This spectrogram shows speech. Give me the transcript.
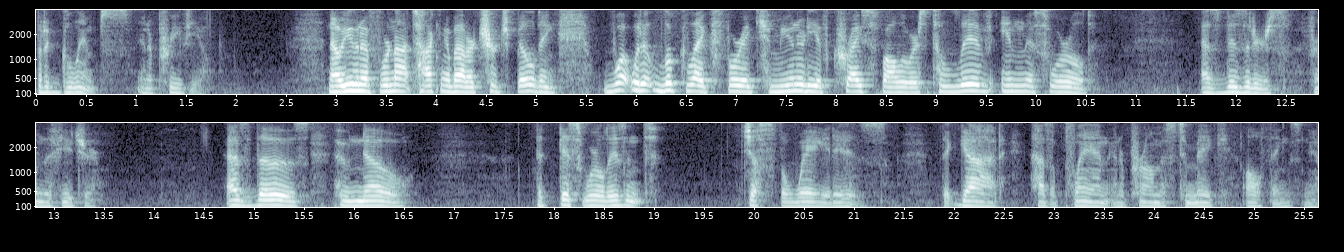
but a glimpse and a preview. Now, even if we're not talking about our church building, what would it look like for a community of Christ followers to live in this world as visitors from the future? As those who know that this world isn't just the way it is, that God has a plan and a promise to make all things new.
